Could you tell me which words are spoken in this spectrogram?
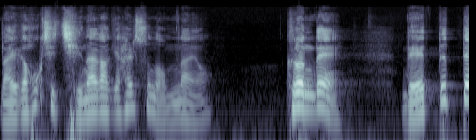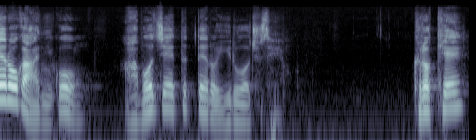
나이가 혹시 지나가게 할 수는 없나요? 그런데 내 뜻대로가 아니고 아버지의 뜻대로 이루어 주세요. 그렇게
